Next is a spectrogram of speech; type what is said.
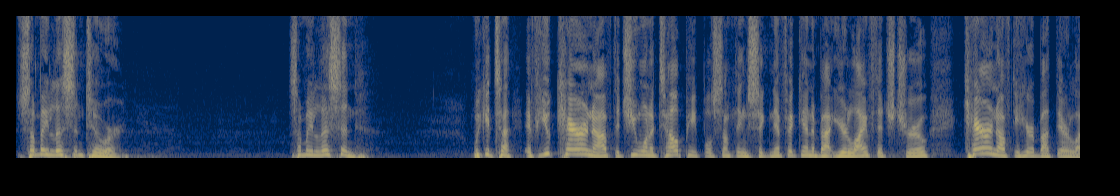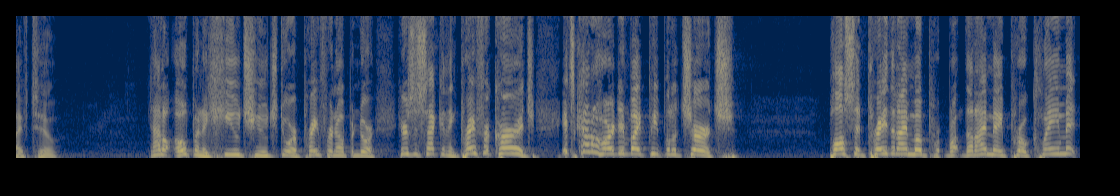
Somebody listened to her. Somebody listened. We could tell if you care enough that you want to tell people something significant about your life that's true, care enough to hear about their life too. That'll open a huge, huge door. Pray for an open door. Here's the second thing pray for courage. It's kind of hard to invite people to church. Paul said, Pray that I, may, that I may proclaim it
